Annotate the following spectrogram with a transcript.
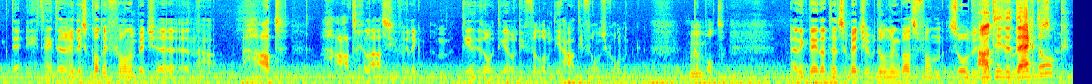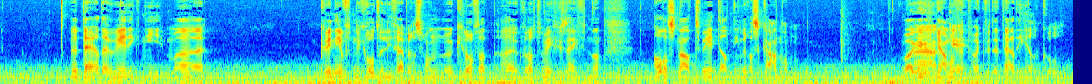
ik, denk, ik denk dat Ridley Scott heeft gewoon een beetje een ha- haat, haatrelatie vind ik, tegenover, tegenover die film. Die haat die films gewoon kapot. En ik denk dat dit zo'n beetje de bedoeling was van... Zo Had dat hij de derde ook? De derde weet ik niet, maar weet niet of het een grote liefhebber is, want ik geloof dat, eh, ik geloof dat heeft gezegd dat alles na twee telt niet meer als kanon. Wat ik Ah, jammer oké. vind, want ik vind de derde heel cool.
